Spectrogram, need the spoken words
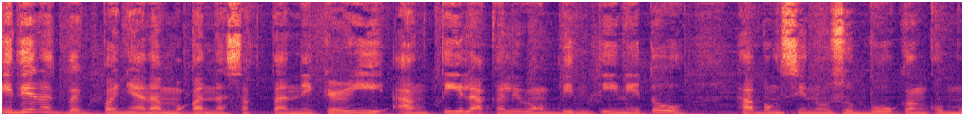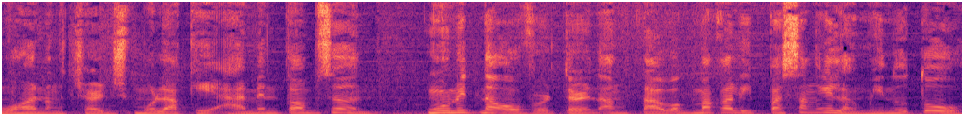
Idinagdag pa niya na mukhang nasaktan ni Curry ang tila kaliwang binti nito habang sinusubukang kumuha ng charge mula kay Amen Thompson. Ngunit na-overturn ang tawag makalipas ang ilang minuto.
